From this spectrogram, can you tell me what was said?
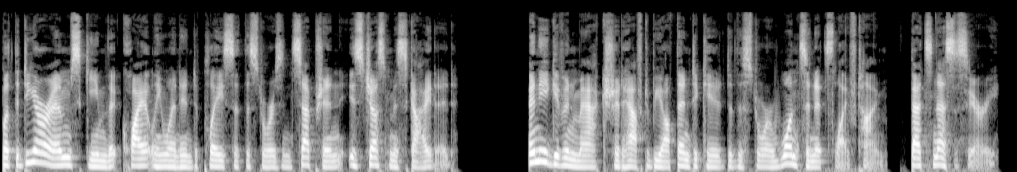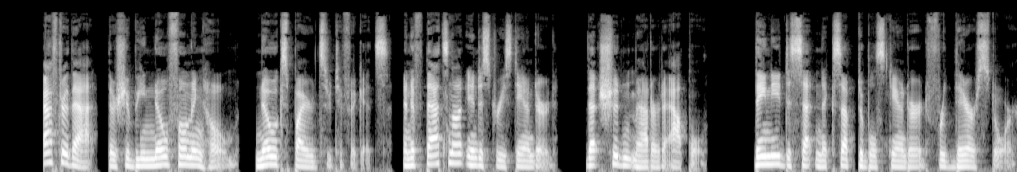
But the DRM scheme that quietly went into place at the store's inception is just misguided. Any given Mac should have to be authenticated to the store once in its lifetime. That's necessary. After that, there should be no phoning home, no expired certificates, and if that's not industry standard, that shouldn't matter to Apple. They need to set an acceptable standard for their store.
